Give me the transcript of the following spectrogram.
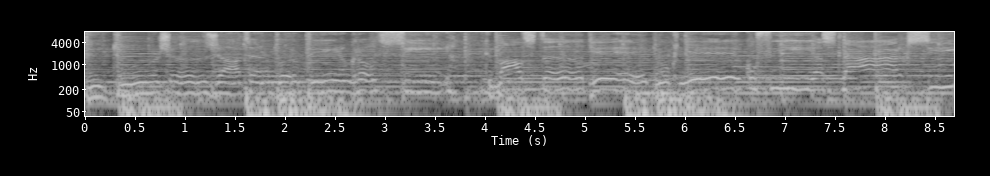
Në tu është gjatën për pinë ngrosi Këmallës të djetë nuk ne kufi as larkësi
